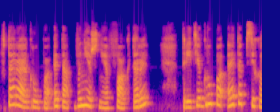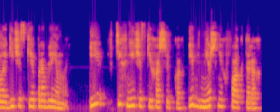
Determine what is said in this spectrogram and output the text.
Вторая группа – это внешние факторы. Третья группа – это психологические проблемы и в технических ошибках, и внешних факторах.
